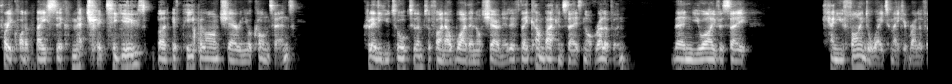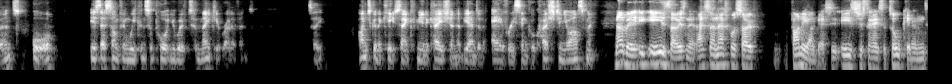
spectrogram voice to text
probably quite a basic metric to use. But if people aren't sharing your content, clearly you talk to them to find out why they're not sharing it. If they come back and say it's not relevant, then you either say, can you find a way to make it relevant? Or is there something we can support you with to make it relevant? So I'm just going to keep saying communication at the end of every single question you ask me. No, but it is though, isn't it? That's and that's what's so funny, I guess. It is just a case of talking, and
